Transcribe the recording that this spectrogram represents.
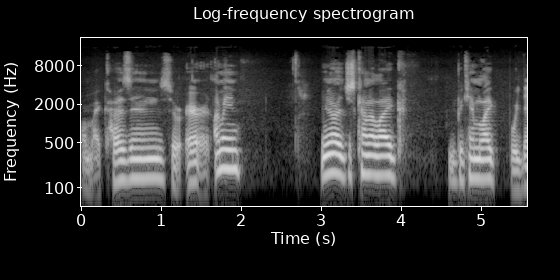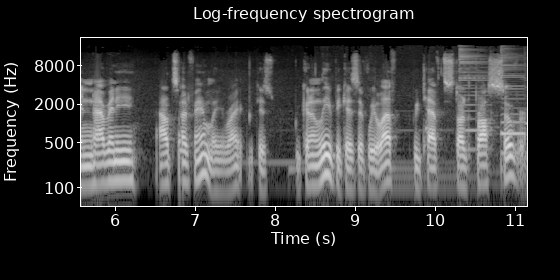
or my cousins or, er, I mean, you know, it just kind of like became like we didn't have any outside family, right? Because we couldn't leave because if we left, we'd have to start the process over.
